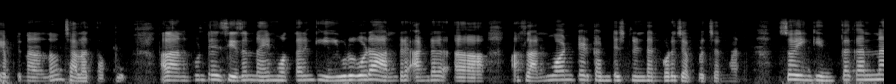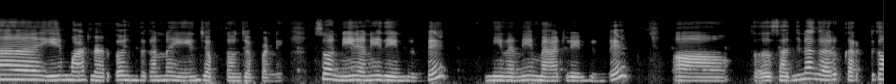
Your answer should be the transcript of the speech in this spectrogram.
కెప్టెన్ అనడం చాలా తప్పు. అలా అనుకుంటే సీజన్ నైన్ మొత్తానికి ఈవిడ కూడా అండర్ అండర్ అసలు అన్వాంటెడ్ కంటెస్టెంట్ అని కూడా చెప్పొచ్చు అనమాట సో ఇంక ఇంతకన్నా ఏం మాట్లాడతావు ఇంతకన్నా ఏం చెప్తాం చెప్పండి. సో నేను అనేది ఏంటంటే నేననే మ్యాటర్ ఏంటంటే సంజన గారు కరెక్ట్గా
